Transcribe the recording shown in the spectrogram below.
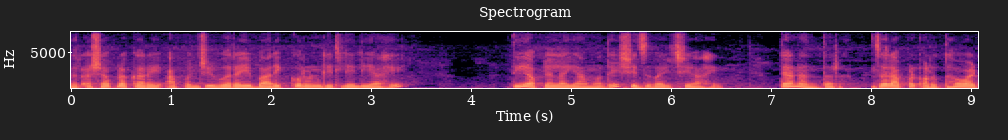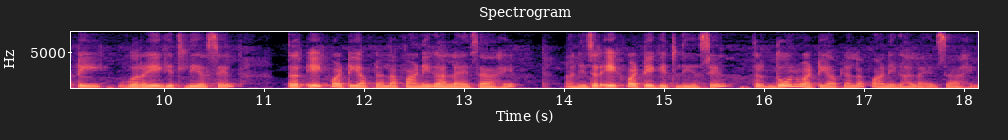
तर अशा प्रकारे आपण जी वरई बारीक करून घेतलेली आहे ती आपल्याला यामध्ये शिजवायची आहे. त्यानंतर जर आपण अर्धा वाटी वरई घेतली असेल तर एक वाटी आपल्याला पाणी घालायचं आहे. आणि जर एक वाटी घेतली असेल तर दोन वाटी आपल्याला पाणी घालायचं आहे.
